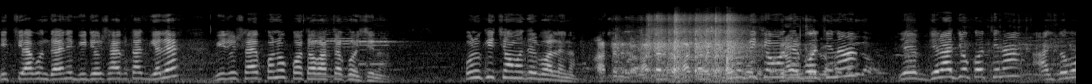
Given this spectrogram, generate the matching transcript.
কিছু এখন দেয়নি বিডিও সাহেবের কাছে গেলে বিডিও সাহেব কোনো কথাবার্তা করছে না। কোনো কিছু আমাদের বলে না। কোনো কিছু আমাদের বলছে না যে গ্রাহ্য করছে না, আজ দেবো,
